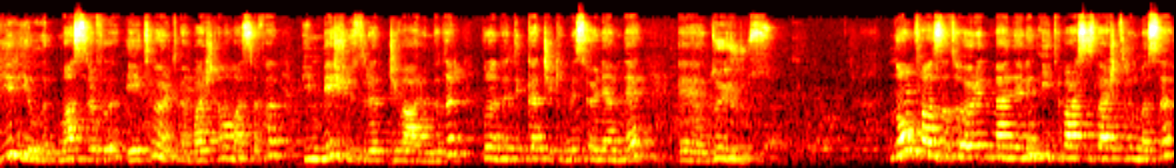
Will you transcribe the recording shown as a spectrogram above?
bir yıllık masrafı, eğitim öğretime başlama masrafı 1500 lira civarındadır. Buna da dikkat çekilmesi önemli, e, duyururuz. Norm fazlatı öğretmenlerinin itibarsızlaştırılması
